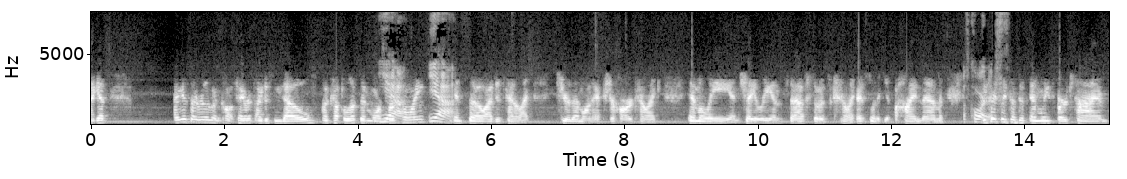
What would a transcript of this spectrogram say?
I guess I guess I really wouldn't call it favorites. I just know a couple of them more Yeah. personally, yeah. and so I just kind of like cheer them on extra hard, kind of like Emily and Shali and stuff. So it's kind of like I just want to get behind them, and Of course. especially since it's Emily's first time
